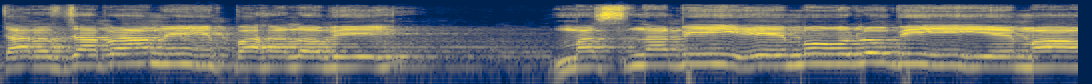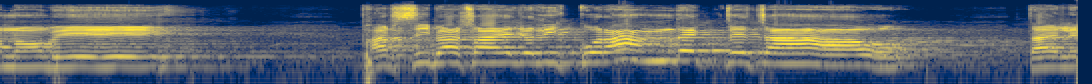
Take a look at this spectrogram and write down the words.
দার জাবানে পাহলবে। মসনবী এ মৌলবী এ মানবে। ফার্সি ভাষায় যদি কোরআন দেখতে চাও তাহলে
